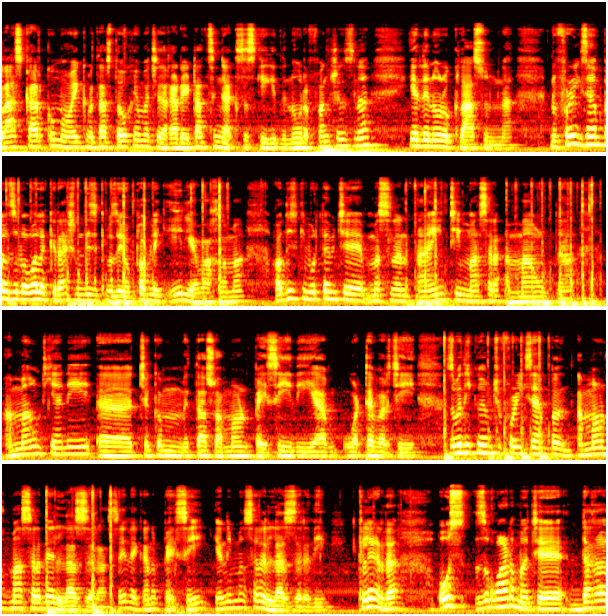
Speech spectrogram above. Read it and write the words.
کلاس کار کوم او کې تاسو ته وخم چې دا ډیټا څنګه اکسس کیږي د نورو فنکشنز نه یا د نورو کلاسونو نه نو فور ایگزامپل زه به ولا کې راشم دیس کې یو پبلک ایریا واخلم او دې کې ورته چې مثلا آی ټی ما سره اماونت ده اماونت یعنی چې کوم تاسو اماونت پیسې دی یا وات ایور چې زه به دې کوم چې فور ایگزامپل اماونت ما سره ده لس زره صحیح ده کنه پیسې یعنی ما سره لس زره دي کلیر ده اوس زه غواړم چې دغه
